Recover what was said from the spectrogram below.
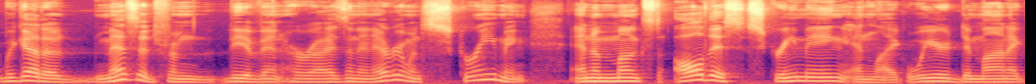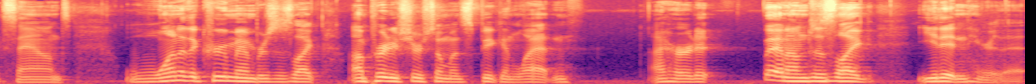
we got a message from the event horizon and everyone's screaming. And amongst all this screaming and like weird demonic sounds, one of the crew members is like, I'm pretty sure someone's speaking Latin. I heard it. And I'm just like, you didn't hear that.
